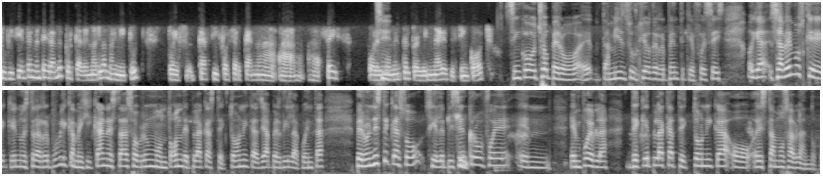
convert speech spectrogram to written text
suficientemente grande porque además la magnitud pues casi fue cercana a, a 6. Por el momento el preliminar es de 5.8. 5.8, pero eh, también surgió de repente que fue 6. Oiga, sabemos que, que nuestra República Mexicana está sobre un montón de placas tectónicas, ya perdí la cuenta, pero en este caso, si el epicentro fue en, en Puebla, ¿de qué placa tectónica o estamos hablando?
